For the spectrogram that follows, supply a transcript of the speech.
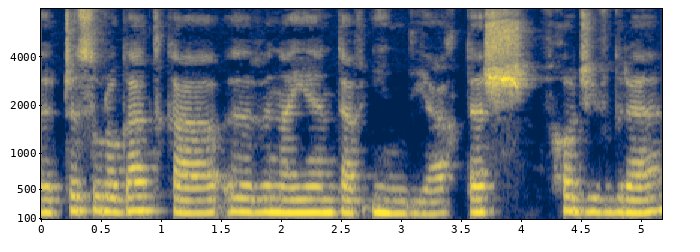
Y, czy surogatka y, wynajęta w Indiach też wchodzi w grę?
